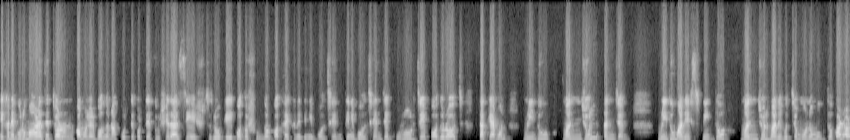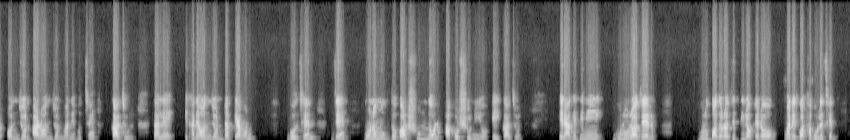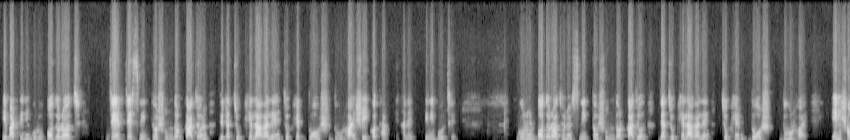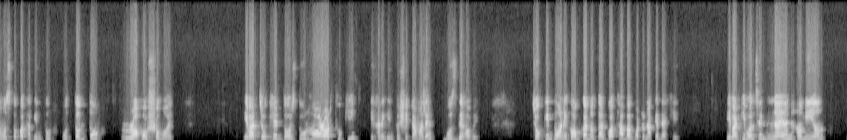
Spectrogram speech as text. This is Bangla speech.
এখানে গুরু মহারাজের চরণ কমলের বন্দনা করতে করতে তুলসীদাসজি এই শ্লোকে কত সুন্দর কথা এখানে তিনি বলছেন। তিনি বলছেন যে, গুরুর যে পদরজ, তা কেমন? মৃদু মঞ্জুল অঞ্জন। মৃদু মানে স্নিগ্ধ, মঞ্জুল মানে হচ্ছে মনোমুগ্ধকর, আর অঞ্জন আর অঞ্জন মানে হচ্ছে কাজল। তাহলে এখানে অঞ্জনটা কেমন? বলছেন যে মনোমুগ্ধকর, সুন্দর, আকর্ষণীয় এই কাজল। এর আগে তিনি গুরু রজের, গুরু পদরজের তিলকেরও মানে কথা বলেছেন। এবার তিনি গুরু পদরজ যে যে স্নিগ্ধ, সুন্দর কাজল যেটা চোখে লাগালে, চোখের দোষ দূর হয়, সেই কথা এখানে তিনি বলছেন। গুরুর পদরজ হলো স্নিগ্ধ, সুন্দর কাজল যা চোখে লাগালে চোখের দোষ দূর হয়। এই সমস্ত কথা কিন্তু অত্যন্ত রহস্যময়। এবার চোখের দোষ দূর হওয়ার অর্থ কি? এখানে কিন্তু সেটা আমাদের বুঝতে হবে। চোখ কিন্তু অনেক অজ্ঞানতার কথা বা ঘটনাকে দেখে। এবার কি বলছেন? নয়ন আমিয়া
